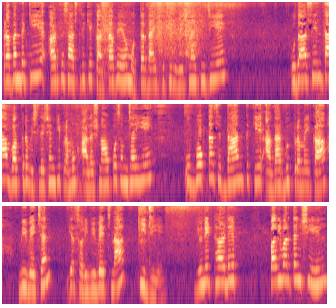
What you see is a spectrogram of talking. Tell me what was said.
प्रबंधकीय अर्थशास्त्री के कर्तव्य एवं उत्तरदायित्व की विवेचना कीजिए। उदासीनता वक्र विश्लेषण की प्रमुख आलोचनाओं को समझाइए। उपभोक्ता सिद्धांत के आधारभूत प्रमेय का विवेचन, या सॉरी विवेचना कीजिए। यूनिट थर्ड है, परिवर्तनशील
